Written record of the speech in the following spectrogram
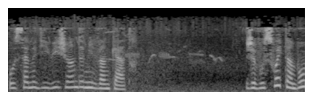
au samedi 8 juin 2024. Je vous souhaite un bon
